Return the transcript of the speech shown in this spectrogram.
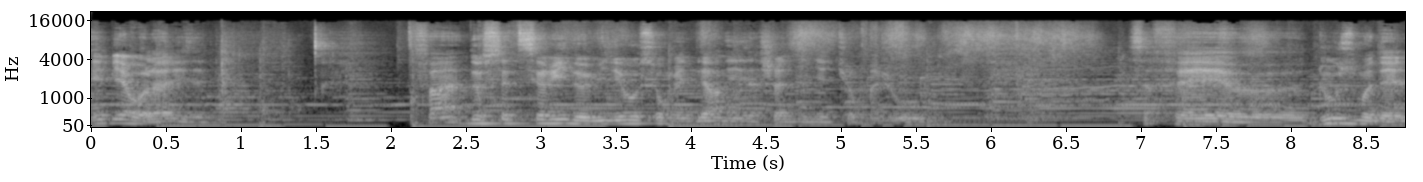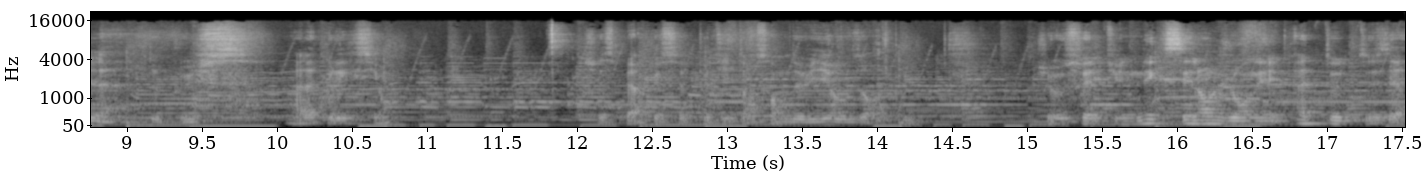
Et bien voilà les amis de cette série de vidéos sur mes derniers achats de miniatures Majo. Ça fait 12 euh, modèles de plus à la collection. J'espère que ce petit ensemble de vidéos vous aura plu. Je vous souhaite une excellente journée à toutes et à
